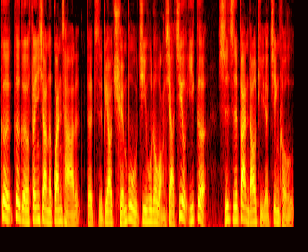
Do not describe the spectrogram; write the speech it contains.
各各个分项的观察的指标全部几乎都往下，只有一个实质半导体的进口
